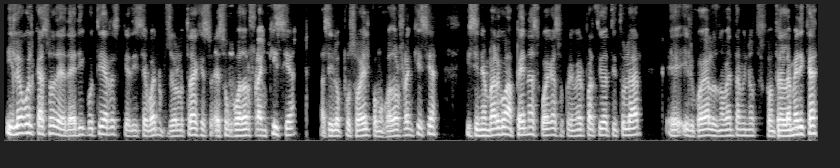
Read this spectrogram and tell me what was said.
Y luego el caso de, Eric Gutiérrez, que dice, bueno, pues yo lo traje, es, un jugador franquicia, así lo puso él como jugador franquicia, y sin embargo apenas juega su primer partido de titular eh, y juega los 90 minutos contra el América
